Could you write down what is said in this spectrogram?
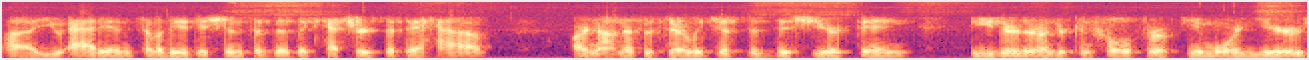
Uh, you add in some of the additions of the, the catchers that they have are not necessarily just a this year thing either. They're under control for a few more years.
